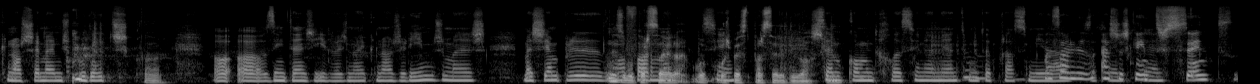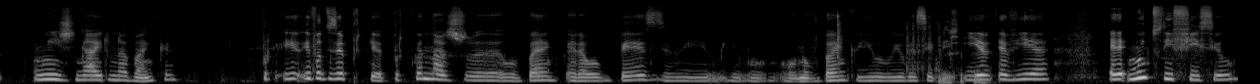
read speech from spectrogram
que nós chamamos produtos claro aos intangíveis não é que nós gerimos, mas, mas sempre de uma, uma forma... Parceira, uma, sim, uma espécie de parceira de negócio. Sempre com muito relacionamento, muita proximidade. Mas olha, achas que é interessante um engenheiro na banca? Porque, eu, eu, vou dizer porquê. Porque quando nós, uh, o banco, era o BES e, o, e o, o Novo Banco e o, e o BCP, BCP, e havia... Era muito difícil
